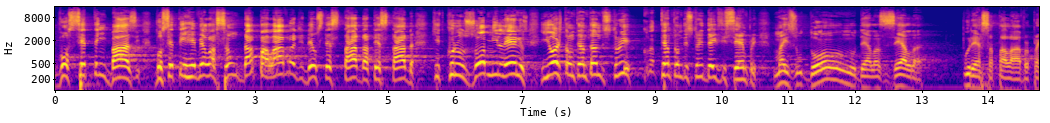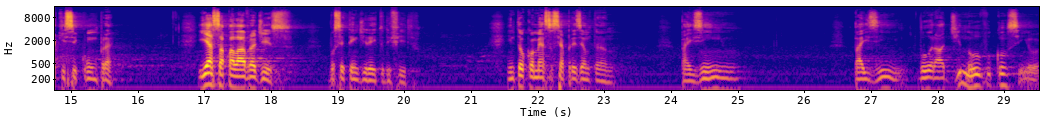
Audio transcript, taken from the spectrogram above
Você tem base, você tem revelação da palavra de Deus testada, atestada, que cruzou milênios e hoje estão tentando destruir, tentam destruir desde sempre, mas o dono dela zela por essa palavra para que se cumpra. E essa palavra diz: você tem direito de filho. Então começa se apresentando, paizinho, paizinho, vou orar de novo com o Senhor.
